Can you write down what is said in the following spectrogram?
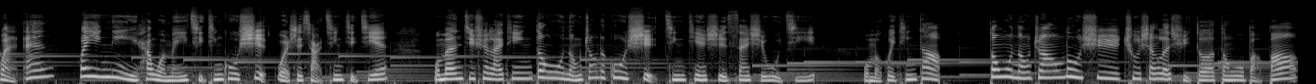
晚安，欢迎你和我们一起听故事。我是小青姐姐，我们继续来听《动物农庄》的故事。今天是三十五集，我们会听到动物农庄陆续出生了许多动物宝宝，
